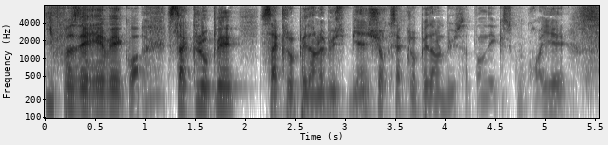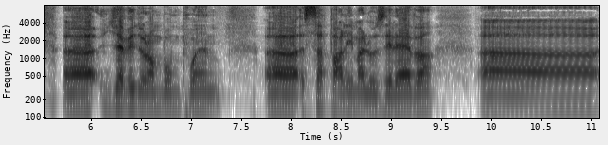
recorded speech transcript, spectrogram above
il faisait rêver quoi. Ça clopait, ça clopait dans le bus. Bien sûr que ça clopait dans le bus. Attendez, qu'est-ce que vous croyez? Il y avait de l'embonpoint. ça parlait mal aux élèves. Euh,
